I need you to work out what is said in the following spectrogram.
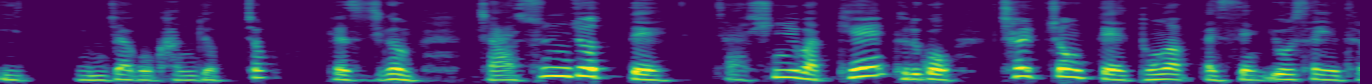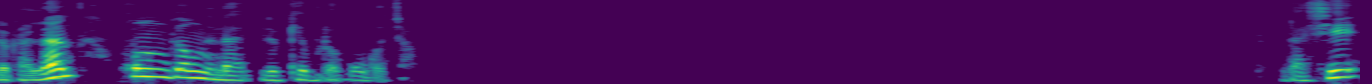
이 문제하고 관계없죠? 그래서 지금 자 순조 때, 자 신유박해 그리고 철종 때 동학 발생 요 사이에 들어갈란 홍경난 이렇게 물어본 거죠. 다시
